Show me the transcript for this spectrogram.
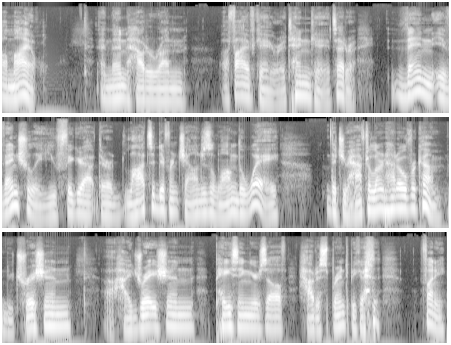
a mile and then how to run a 5K or a 10K, etc then eventually you figure out there are lots of different challenges along the way that you have to learn how to overcome nutrition, uh, hydration, pacing yourself, how to sprint. Because funny,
